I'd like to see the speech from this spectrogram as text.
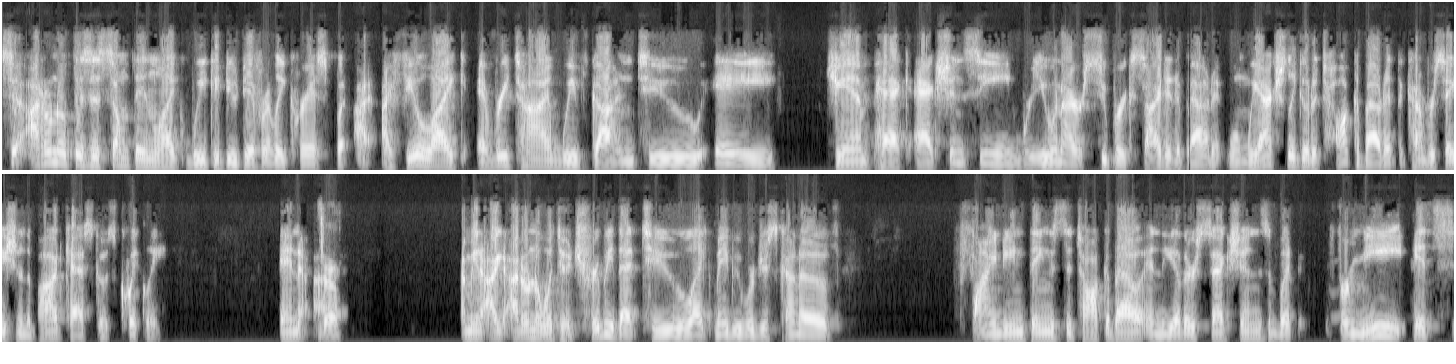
so I don't know if this is something like we could do differently, Chris, but I, I feel like every time we've gotten to a jam pack action scene where you and I are super excited about it, when we actually go to talk about it, the conversation in the podcast goes quickly. And I- I mean, I, I don't know what to attribute that to. Like maybe we're just kind of finding things to talk about in the other sections, but for me, it's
